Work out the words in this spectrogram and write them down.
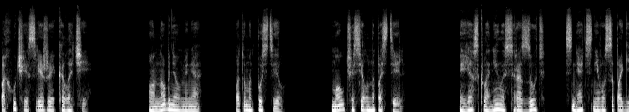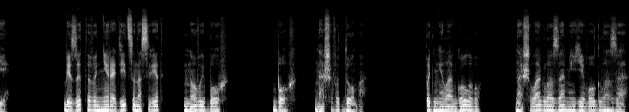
пахучие свежие калачи. Он обнял меня, потом отпустил. Молча сел на постель. И я склонилась разуть, снять с него сапоги. Без этого не родится на свет новый Бог, Бог нашего дома. Подняла голову, нашла глазами его глаза.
